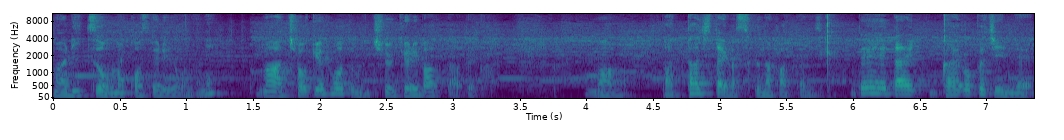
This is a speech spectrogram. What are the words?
まあ率を残せるようなねまあ長距離砲でも中距離バッターというかまあバッター自体が少なかったんですけどで大外国人で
